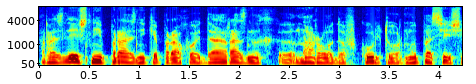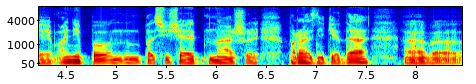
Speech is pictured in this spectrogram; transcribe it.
различные праздники проходят, да, разных э, народов, культур мы посещаем. Они посещают наши праздники, да, э,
